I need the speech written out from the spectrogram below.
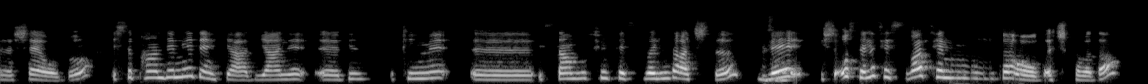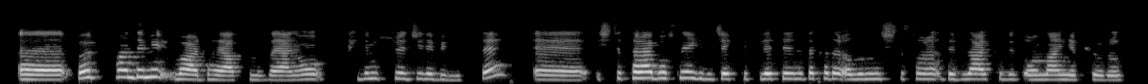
e, şey oldu. İşte pandemiye denk geldi. Yani e, biz filmi e, İstanbul Film Festivali'nde açtı ve işte o sene festival Temmuz'da oldu açık havada. E, böyle bir pandemi vardı hayatımızda yani o film süreciyle birlikte e, işte Saraybosna'ya gidecektik. Biletlerimize kadar alınmıştı. Sonra dediler ki biz online yapıyoruz.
